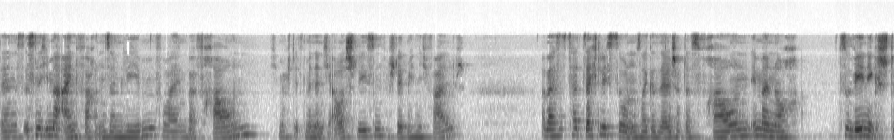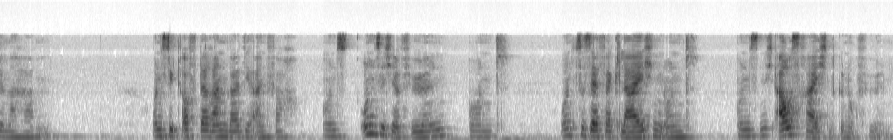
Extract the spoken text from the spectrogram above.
Denn es ist nicht immer einfach in unserem Leben, vor allem bei Frauen, ich möchte jetzt Männer nicht ausschließen, versteht mich nicht falsch. Aber es ist tatsächlich so in unserer Gesellschaft, dass Frauen immer noch zu wenig Stimme haben. Und es liegt oft daran, weil wir einfach uns unsicher fühlen und uns zu sehr vergleichen und uns nicht ausreichend genug fühlen.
